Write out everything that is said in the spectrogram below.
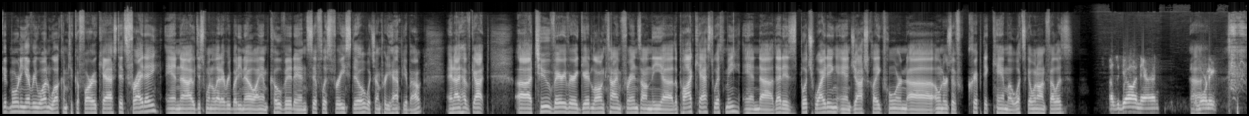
Good morning, everyone. Welcome to Kifaru Cast. It's Friday, and uh, I just want to let everybody know I am COVID and syphilis free still, which I'm pretty happy about. And I have got uh, two very, very good longtime friends on the uh, the podcast with me, and uh, that is Butch Whiting and Josh Cleghorn, uh, owners of Kryptek Camo. What's going on, fellas? How's it going, Aaron? Good morning.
